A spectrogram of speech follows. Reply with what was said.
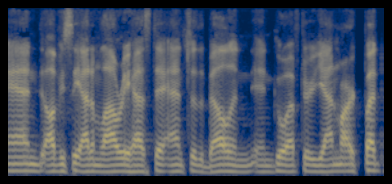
And obviously, Adam Lowry has to answer the bell and, and go after Janmark. But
